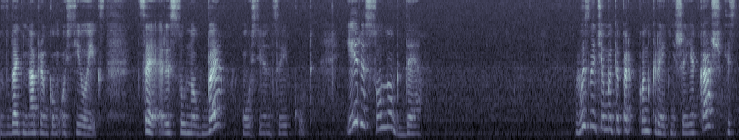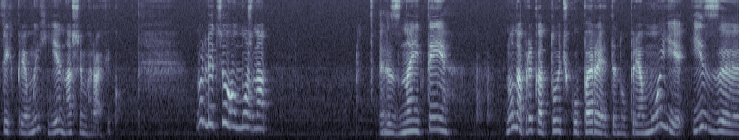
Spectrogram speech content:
з додатнім напрямком осі ОХ. Це рисунок Б, ось він цей кут, і рисунок Д. Визначимо тепер конкретніше, яка ж із цих прямих є нашим графіком. Ну, Для цього можна знайти ну, наприклад, точку перетину прямої із е,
